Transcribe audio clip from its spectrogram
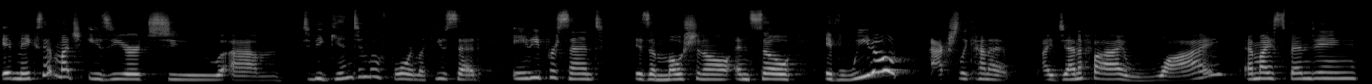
it makes it much easier to um, to begin to move forward. Like you said, eighty percent is emotional, and so if we don't actually kind of identify why am I spending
